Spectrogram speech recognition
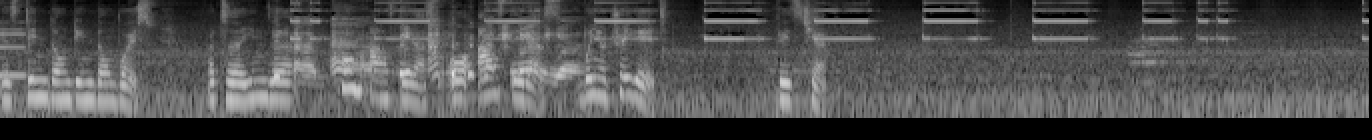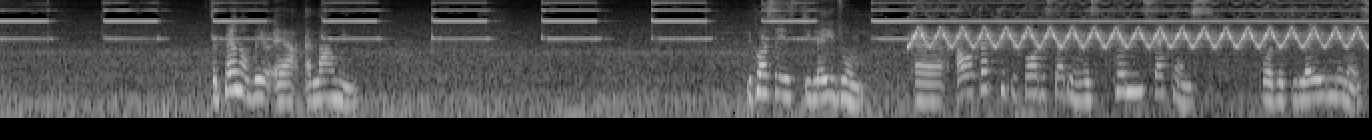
It's ding dong ding dong voice. But uh, in the home on status or on status, when you trigger it, please check. The panel will a- alarm me. Because it's delay zone, uh, our factory default setting is 10 seconds for the delay minutes.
